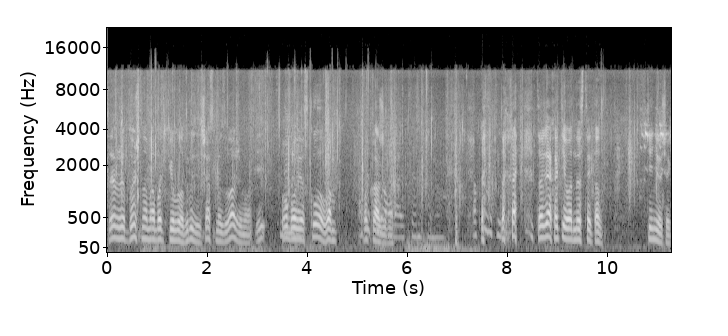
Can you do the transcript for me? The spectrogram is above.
Це вже точно, мабуть, кіло. Друзі, зараз ми зважимо і обов'язково вам покажемо. Та я хотів однести там в тіньочок.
